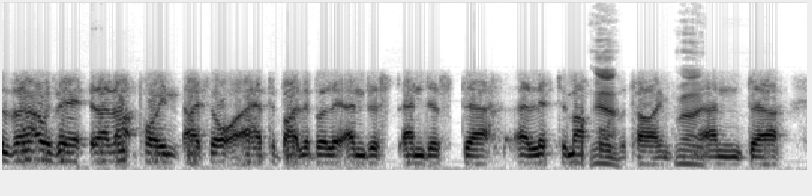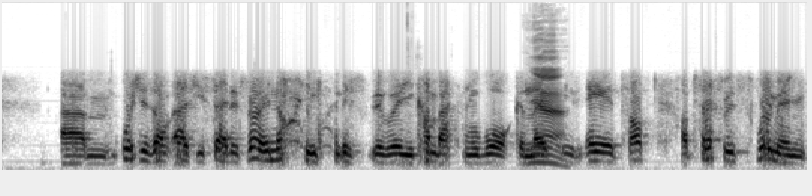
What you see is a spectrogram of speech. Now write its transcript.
that was it. At that point, I thought I had to bite the bullet and just and just uh, uh, lift him up Yeah, all the time. right. And uh, um, which is, as you said, it's very annoying when, it's, when you come back from a walk and Yeah. there's he is top- obsessed with swimming.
